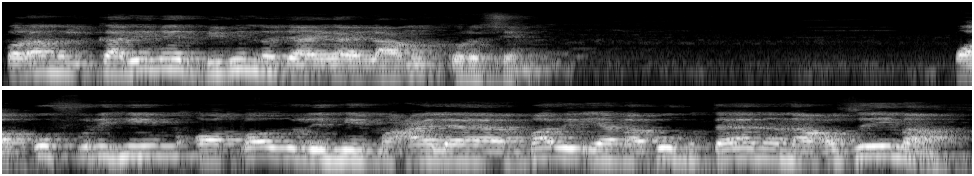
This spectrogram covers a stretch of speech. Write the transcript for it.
কোরআনুল কারিমের বিভিন্ন জায়গায় লানত করেছেন। আযীমা।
